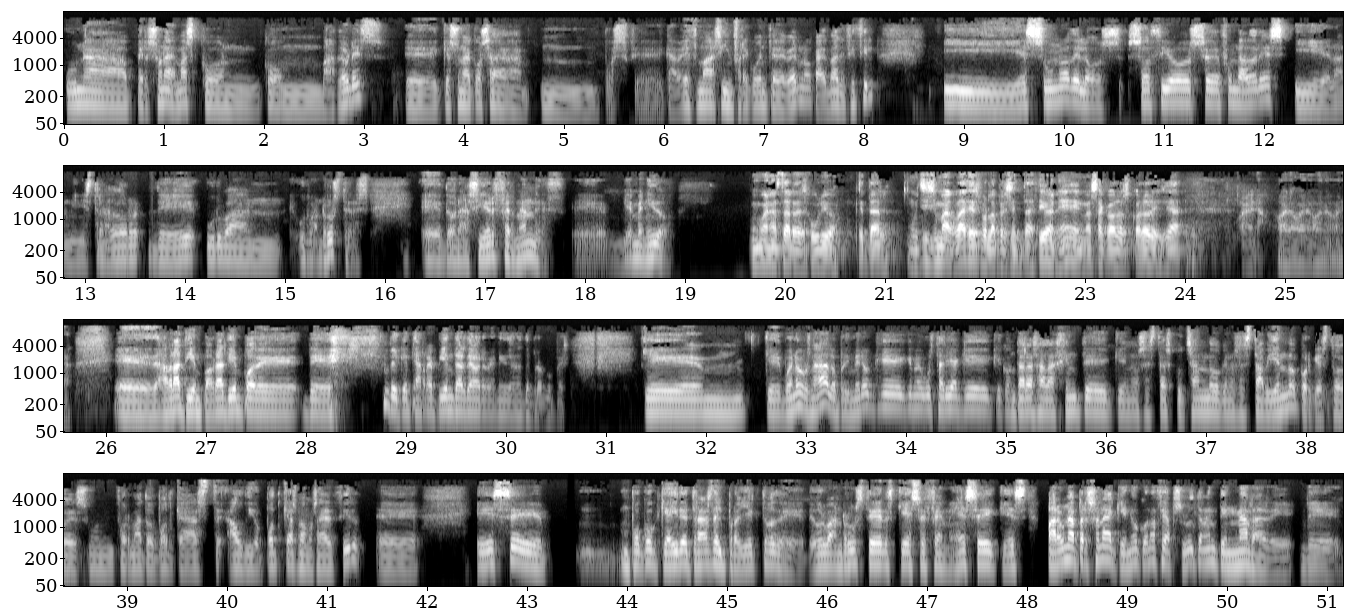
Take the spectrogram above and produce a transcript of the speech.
una persona además con, con valores, eh, que es una cosa mmm, pues eh, cada vez más infrecuente de ver, ¿no? cada vez más difícil y es uno de los socios fundadores y el administrador de Urban, Urban Roosters, don Asier Fernández. Bienvenido. Muy buenas tardes, Julio. ¿Qué tal? Muchísimas gracias por la presentación, ¿eh? Me ha sacado los colores ya. Bueno, bueno, bueno, bueno. bueno. Eh, habrá tiempo, habrá tiempo de, de, de que te arrepientas de haber venido, no te preocupes. Que, que, bueno, pues nada, lo primero que, que me gustaría que, que, contaras a la gente que nos está escuchando, que nos está viendo, porque esto es un formato podcast, audio podcast, vamos a decir, eh, es eh, un poco qué hay detrás del proyecto de, Urban Roosters, qué es FMS, que es para una persona que no conoce absolutamente nada de,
